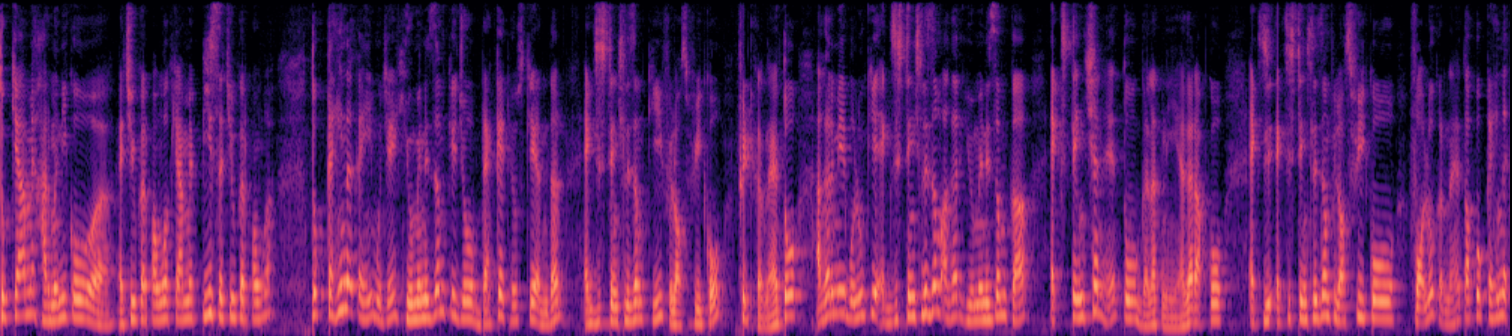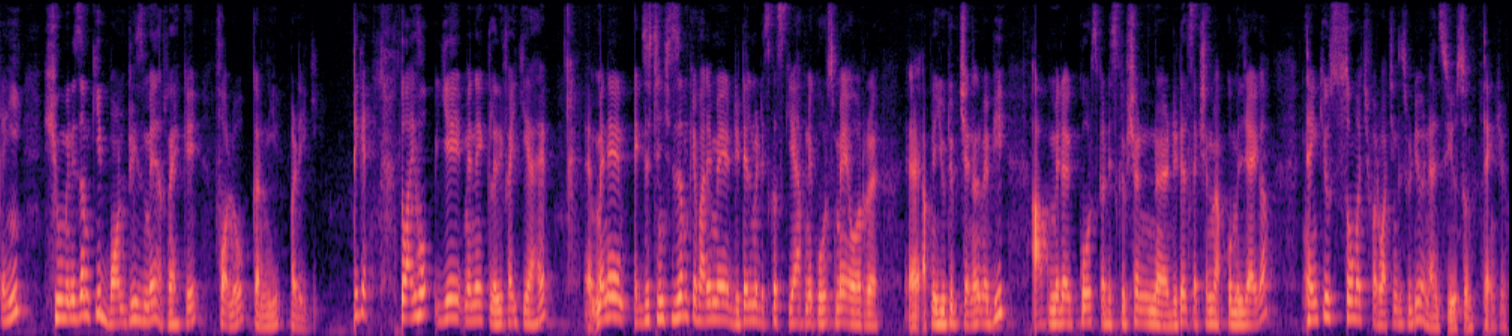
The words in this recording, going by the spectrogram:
तो क्या मैं हारमोनी को अचीव uh, कर पाऊँगा? क्या मैं पीस अचीव कर पाऊँगा? तो कहीं ना कहीं मुझे ह्यूमनिज्म के जो ब्रैकेट है, उसके अंदर एग्जिस्टेंशलिज्म की फिलोसफी को फिट करना है। तो अगर मैं ये बोलूँ कि एग्जिस्टेंशलिज्म अगर ह्यूमनिज्म का एक्सटेंशन है तो गलत नहीं है। अगर आपको एग्जिस्टेंशलिज्म फिलोसफी को फॉलो करना है तो आपको कहीं ना कहीं ह्यूमनिज्म की बाउंड्रीज में रह के फॉलो करनी पड़ेगी। ठीक है? तो आई होप ये मैंने क्लैरिफाई किया है। मैंने एग्जिस्टेंशलिज्म के बारे में डिटेल में डिस्कस किया अपने कोर्स में और अपने यूट्यूब चैनल में भी। आप मेरे कोर्स का डिस्क्रिप्शन डिटेल सेक्शन में आपको मिल जाएगा। Thank you so much for watching this video and I see you soon thank you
